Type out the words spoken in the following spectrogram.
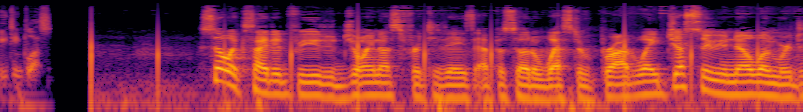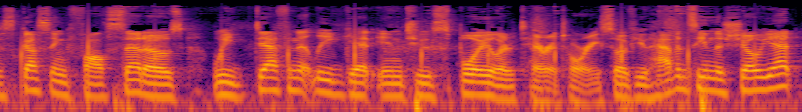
18 plus. So excited for you to join us for today's episode of West of Broadway. Just so you know, when we're discussing falsettos, we definitely get into spoiler territory. So if you haven't seen the show yet,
